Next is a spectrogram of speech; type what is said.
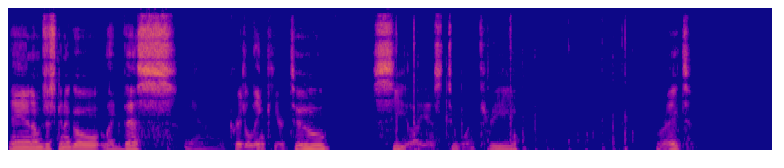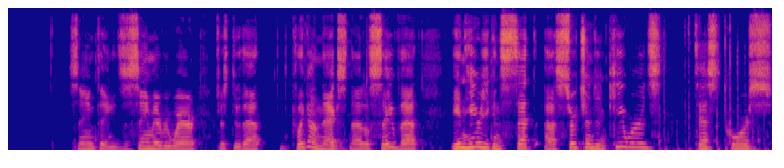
and I'm just going to go like this and I'm going to create a link here too. CIS213 right? Same thing. It's the same everywhere. Just do that. Click on next. That'll save that. In here you can set uh, search engine keywords test course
